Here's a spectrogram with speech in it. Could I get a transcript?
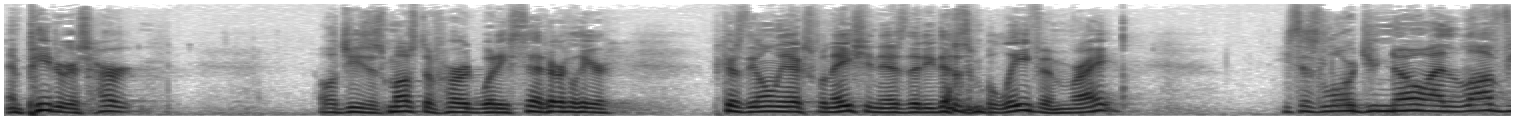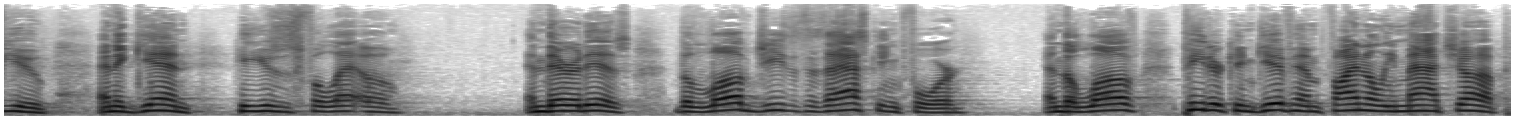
And Peter is hurt. Well, Jesus must have heard what he said earlier because the only explanation is that he doesn't believe him, right? He says, Lord, you know I love you. And again, he uses phileo. And there it is. The love Jesus is asking for and the love Peter can give him finally match up.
